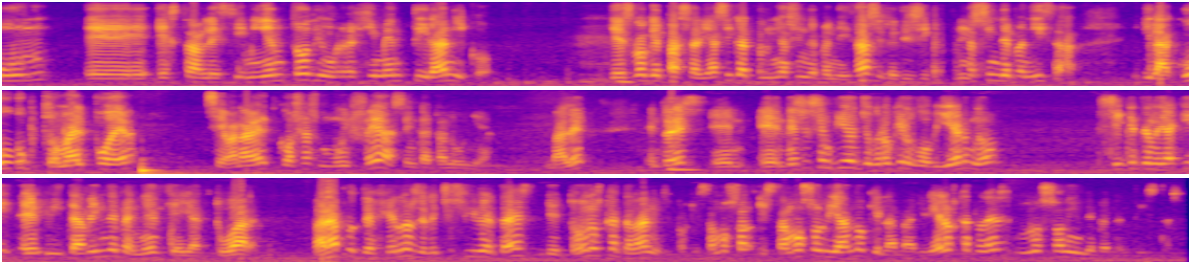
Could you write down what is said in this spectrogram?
un eh, establecimiento de un régimen tiránico. ¿Qué es lo que pasaría si Cataluña se independizase? Es decir, si Cataluña se independiza y la CUP toma el poder, se van a ver cosas muy feas en Cataluña, ¿vale? Entonces, en, en ese sentido, yo creo que el gobierno sí que tendría que evitar la independencia y actuar para proteger los derechos y libertades de todos los catalanes, porque estamos, estamos olvidando que la mayoría de los catalanes no son independentistas,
